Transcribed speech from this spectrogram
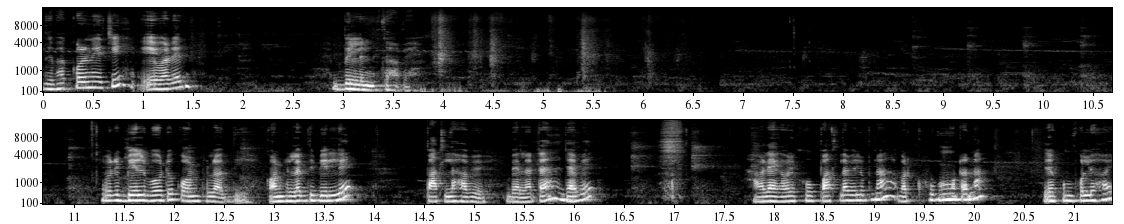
দুই ভাগ করে নিয়েছি, এবারে বেলে নিতে হবে। এবারে বেলবো একটু কর্নফ্লাওয়ার দিয়ে। কর্নফ্লাওয়ার দিয়ে বেললে পাতলা হবে বেলাটা, যাবে। আবার একেবারে খুব পাতলা বেলবো না, আবার খুব মোটা না। যেরকম করলে হয়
